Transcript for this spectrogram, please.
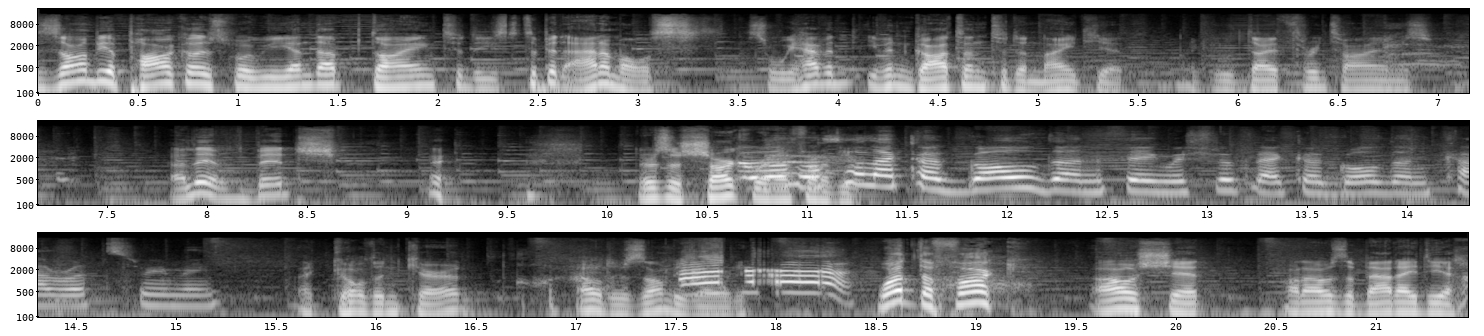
zombie apocalypse where we end up dying to these stupid animals. So we haven't even gotten to the night yet. Like we've died three times. I lived, bitch. There's a shark There right in front of you. also like a golden thing, which looked like a golden carrot swimming. A golden carrot. Oh, there's zombies already. Ah! What the fuck? Oh shit. Oh, that was a bad idea.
